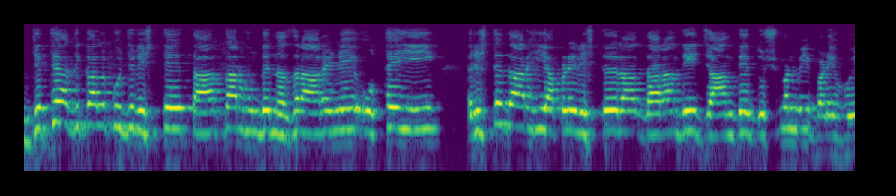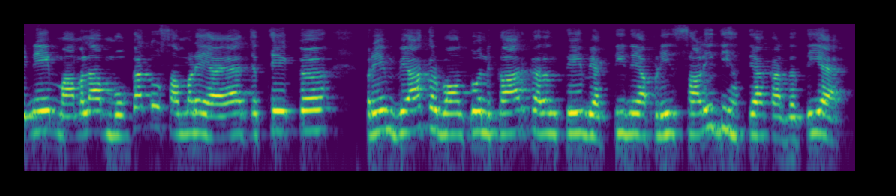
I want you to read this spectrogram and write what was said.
ਜਿੱਥੇ ਅੱਜ ਕੱਲ ਕੁਝ ਰਿਸ਼ਤੇ ਤਾਰ-ਤਾਰ ਹੁੰਦੇ ਨਜ਼ਰ ਆ ਰਹੇ ਨੇ, ਉੱਥੇ ਹੀ ਰਿਸ਼ਤੇਦਾਰ ਹੀ ਆਪਣੇ ਰਿਸ਼ਤੇਦਾਰਾਂ ਦੀ ਜਾਨ ਦੇ ਦੁਸ਼ਮਣ ਵੀ ਬਣੇ ਹੋਏ ਨੇ। ਮਾਮਲਾ ਮੋਗਾ ਤੋਂ ਸਾਹਮਣੇ ਆਇਆ ਜਿੱਥੇ ਇੱਕ ਪ੍ਰੇਮ ਵਿਆਹ ਕਰਵਾਉਣ ਤੋਂ ਇਨਕਾਰ ਕਰਨ ਤੇ ਵਿਅਕਤੀ ਨੇ ਆਪਣੀ ਸਾਲੀ ਦੀ ਹੱਤਿਆ ਕਰ ਦਿੱਤੀ ਹੈ।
